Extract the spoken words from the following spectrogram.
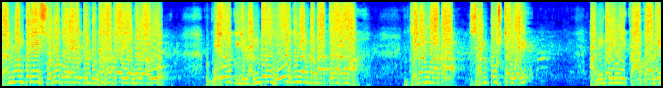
ధన్వంతరి స్వరూపమైనటువంటి మహాకాళి అమ్మవారు వేడుకు వీళ్ళందరూ వేడుకున్నంత మాత్రాన జగన్మాత సంతుష్టమై అందరినీ కాపాడి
